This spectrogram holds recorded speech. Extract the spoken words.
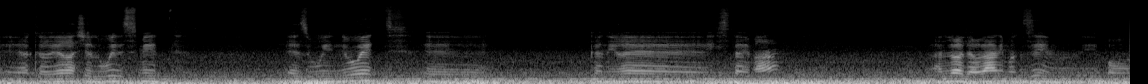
אה, הקריירה של וויל סמית as we knew it, uh, כנראה הסתיימה. אני לא יודע, אולי אני מגזים, אני פה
